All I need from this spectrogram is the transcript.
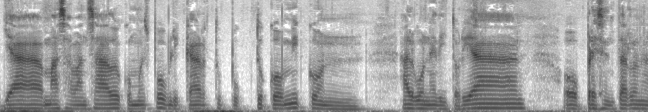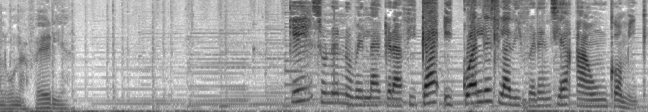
ya más avanzado como es publicar tu, tu cómic con alguna editorial o presentarlo en alguna feria. ¿Qué es una novela gráfica y cuál es la diferencia a un cómic?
